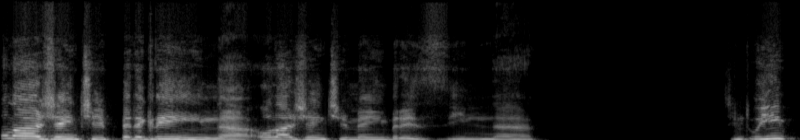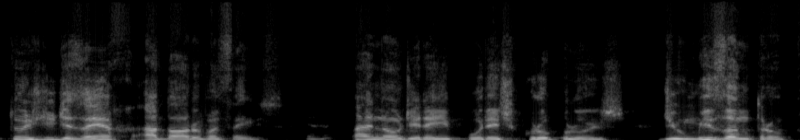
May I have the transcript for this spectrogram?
Olá, gente peregrina! Olá, gente membrezina! Sinto ímpetos de dizer adoro vocês, mas não direi por escrúpulos de um misantropo.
